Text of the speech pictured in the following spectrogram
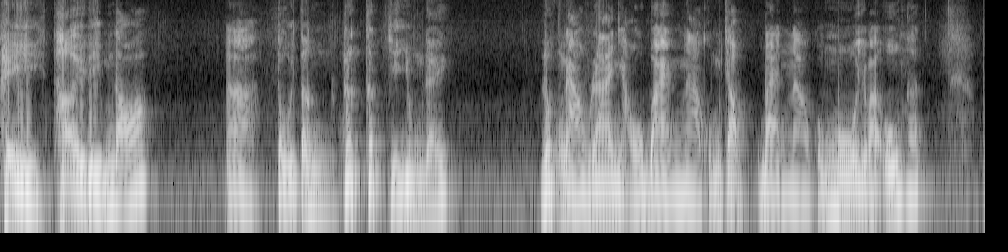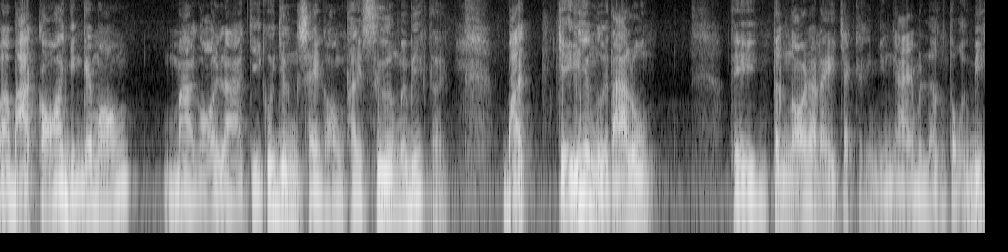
Thì thời điểm đó à, tụi tân rất thích chị dung đế lúc nào ra nhậu bàn nào cũng chọc bàn nào cũng mua cho bà uống hết. Và bà có những cái món mà gọi là chỉ có dân Sài Gòn thời xưa mới biết thôi. Bà chỉ cho người ta luôn. Thì tân nói ra đây chắc những ai mà lớn tuổi biết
